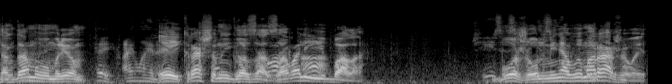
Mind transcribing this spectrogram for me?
Тогда мы умрем. Эй, крашеные глаза, завали ебало. Боже, он меня вымораживает.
